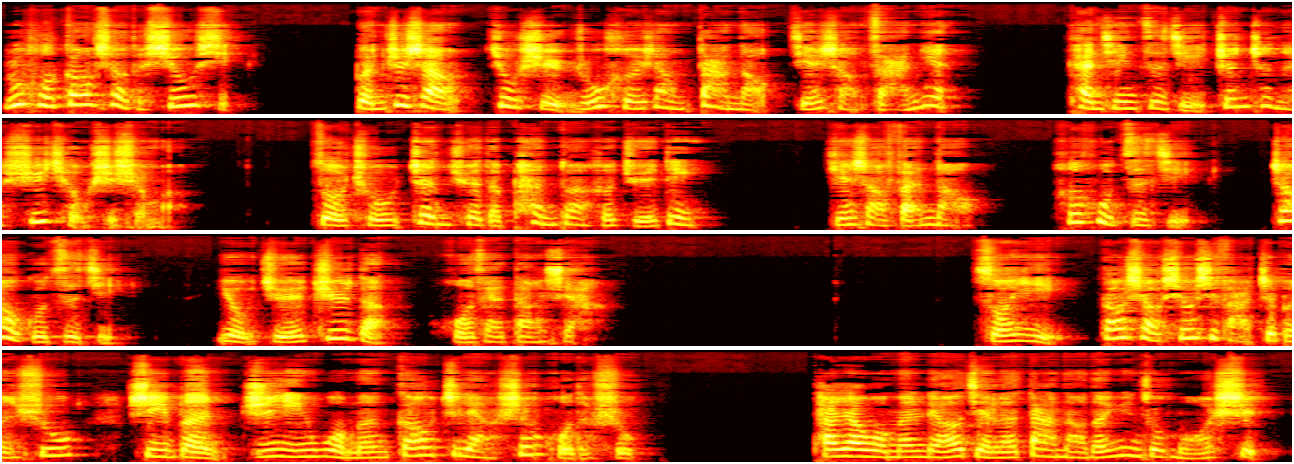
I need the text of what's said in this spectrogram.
如何高效的休息，本质上就是如何让大脑减少杂念，看清自己真正的需求是什么，做出正确的判断和决定，减少烦恼，呵护自己。照顾自己，有觉知的活在当下。所以，《高效休息法》这本书是一本指引我们高质量生活的书。它让我们了解了大脑的运作模式，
